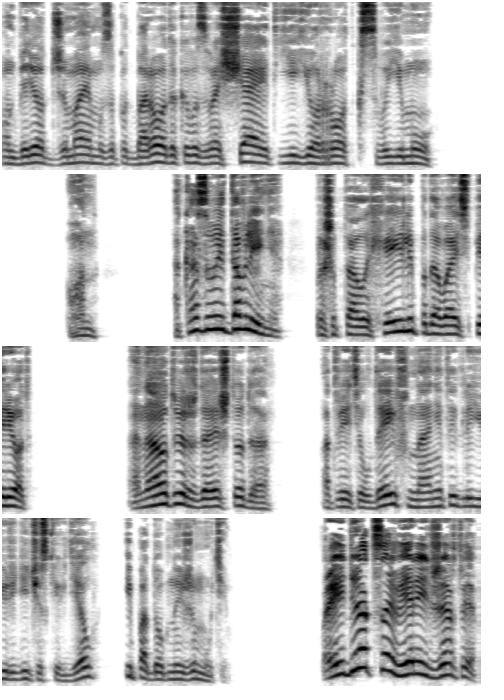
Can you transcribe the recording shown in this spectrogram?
Он берет Джемайму за подбородок и возвращает ее рот к своему. «Он оказывает давление», — прошептала Хейли, подаваясь вперед. «Она утверждает, что да», — ответил Дэйв, нанятый для юридических дел и подобной же мути. «Придется верить жертве»,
